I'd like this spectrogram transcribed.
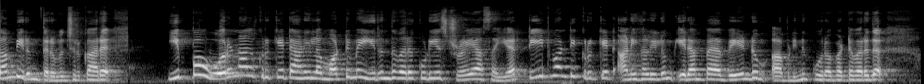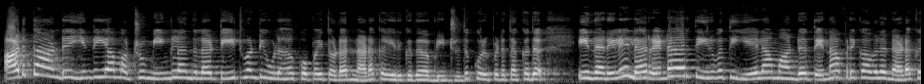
கம்பீரும் தெரிவிச்சிருக்காரு. இப்போ ஒரு நாள் கிரிக்கெட் அணியில் மட்டுமே இருந்து வரக்கூடிய Shreyas Iyer T twenty cricket அணிகளிலும் இடம்பெற வேண்டும் அப்படின்னு கூறப்பட்டு வருது. அடுத்த ஆண்டு இந்தியா மற்றும் இங்கிலாந்துல டி டுவெண்டி உலகக்கோப்பை தொடர் நடக்க இருக்குது அப்படின்றது குறிப்பிடத்தக்கது. இந்த நிலையில ரெண்டாயிரத்தி இருபத்தி ஏழாம் ஆண்டு தென்னாப்பிரிக்காவில் நடக்க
